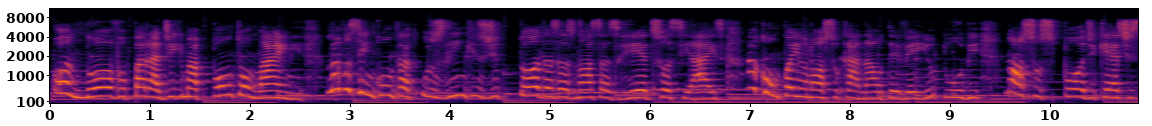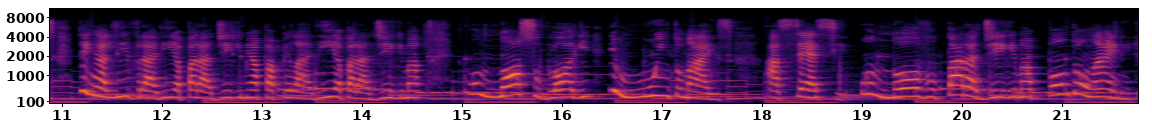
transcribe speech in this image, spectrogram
o novo paradigma.online. Lá você encontra os links de todas as nossas redes sociais, acompanha o nosso canal TV e YouTube, nossos podcasts, tem a livraria Paradigma, a papelaria Paradigma, o nosso blog e muito mais. Acesse o novo paradigma.online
